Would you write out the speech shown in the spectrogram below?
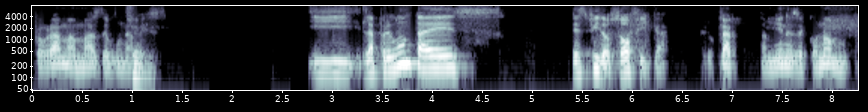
programa más de una vez. Y la pregunta es, es filosófica, pero claro, también es económica.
